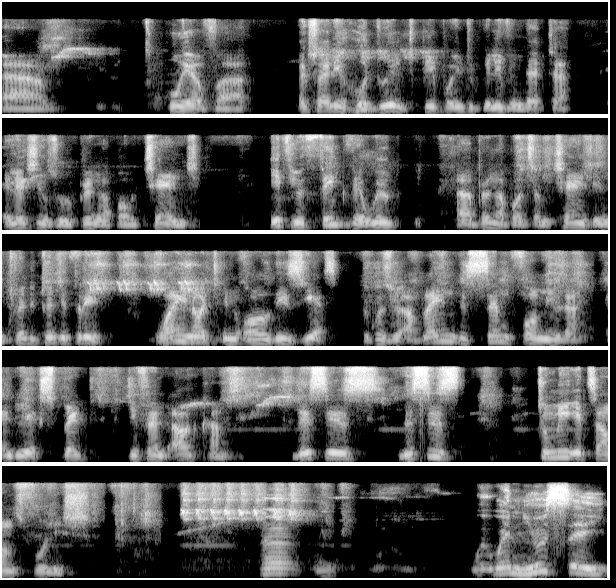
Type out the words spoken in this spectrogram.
um, who have actually hoodwinked people into believing that elections will bring about change if you think they will uh, bring about some change in 2023, why not in all these years? Because you're applying the same formula and you expect different outcomes. This is, this is, to me, it sounds foolish. Uh, when you say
